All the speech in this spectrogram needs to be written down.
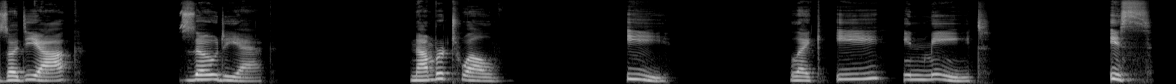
Zodiac, zodiac. Number 12. E, like E in meat is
